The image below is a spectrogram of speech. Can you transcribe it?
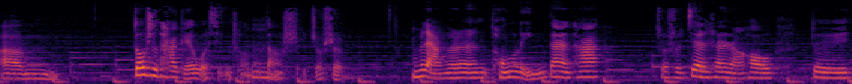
嗯，都是她给我形成的。当时就是我们两个人同龄，但是她就是健身，然后对于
